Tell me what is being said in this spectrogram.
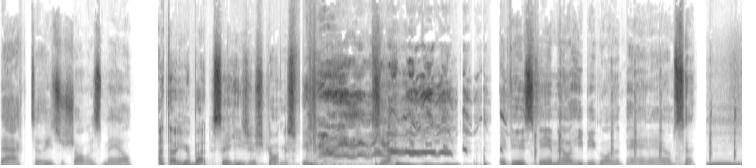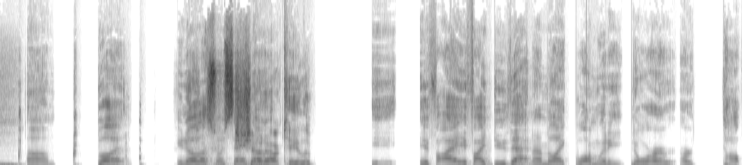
back, so he's our strongest male. I thought you were about to say he's your strongest female. Yeah. if he was female, he'd be going to Pan Am's. Um, but you know, that's what I'm saying. Shout though. out Caleb. if I if I do that and I'm like, well, I'm going to ignore our, our top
